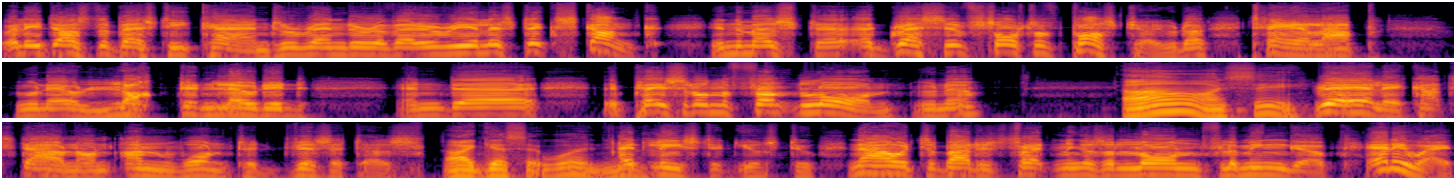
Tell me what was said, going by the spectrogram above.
well, he does the best he can to render a very realistic skunk in the most uh, aggressive sort of posture, you know, tail up, you know, locked and loaded, and uh, they place it on the front lawn, you know. Oh, I see. Really cuts down on unwanted visitors. I guess it would. yeah. At least it used to. Now it's about as threatening as a lawn flamingo. Anyway,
